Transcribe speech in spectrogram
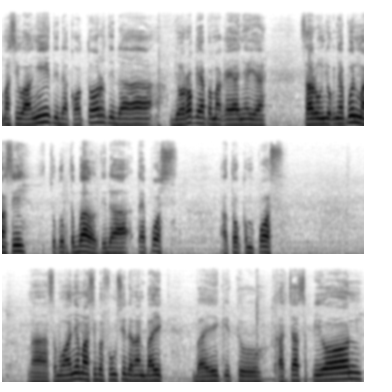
masih wangi, tidak kotor, tidak jorok ya pemakaiannya ya. Sarung joknya pun masih cukup tebal, tidak tepos atau kempos. Nah, semuanya masih berfungsi dengan baik. Baik itu kaca spion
